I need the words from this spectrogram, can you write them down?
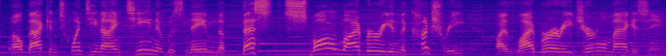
well, back in 2019, it was named the best small library in the country by Library Journal magazine.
